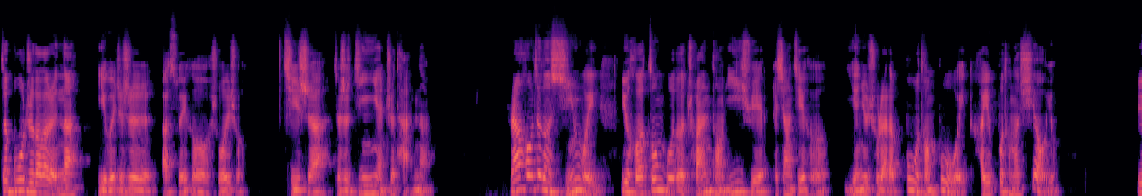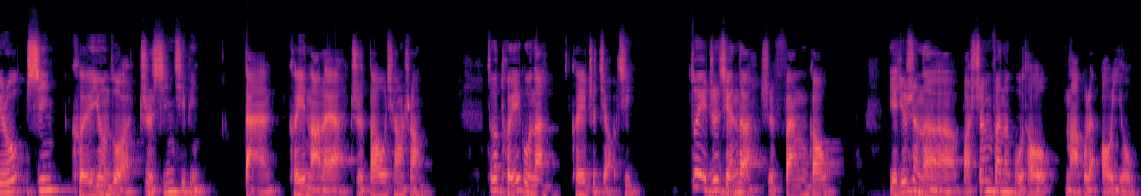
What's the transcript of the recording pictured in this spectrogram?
这不知道的人呢，以为只是啊随口说一说，其实啊，这是经验之谈呢。然后这种行为又和中国的传统医学相结合，研究出来了不同部位还有不同的效用。比如心可以用作治心气病，胆可以拿来啊治刀枪伤，这个腿骨呢可以治脚气。最值钱的是番膏，也就是呢把生番的骨头拿过来熬油，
